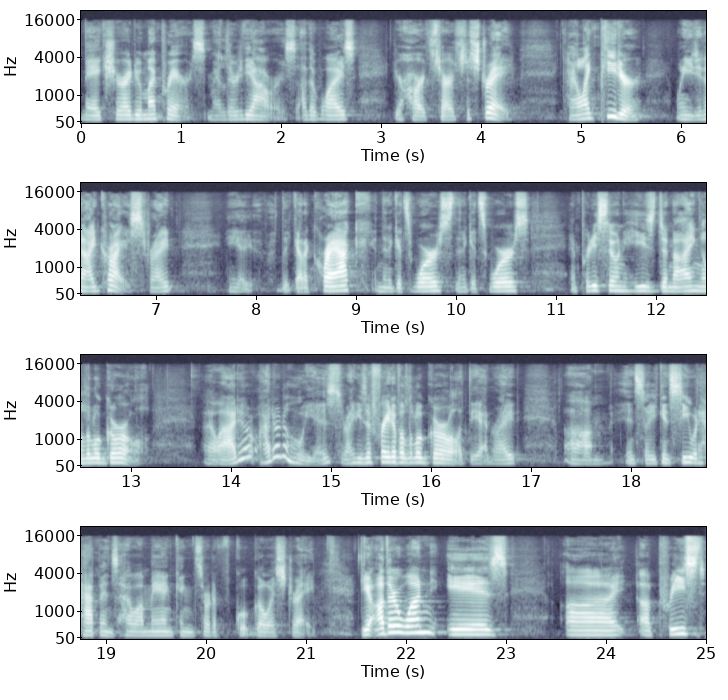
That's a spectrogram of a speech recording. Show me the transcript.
make sure I do my prayers, my liturgy hours. Otherwise, your heart starts to stray. Kind of like Peter when he denied Christ, right? He, got a crack and then it gets worse, then it gets worse. And pretty soon he's denying a little girl. Well, I don't, I don't know who he is, right? He's afraid of a little girl at the end, right? Um, and so you can see what happens, how a man can sort of go astray. The other one is uh, a priest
